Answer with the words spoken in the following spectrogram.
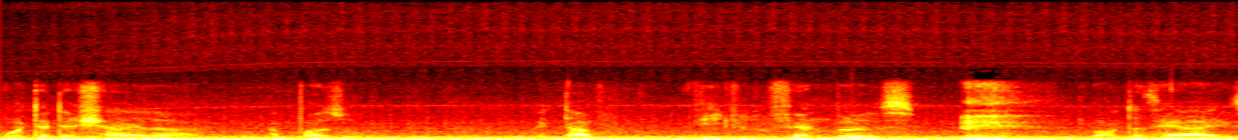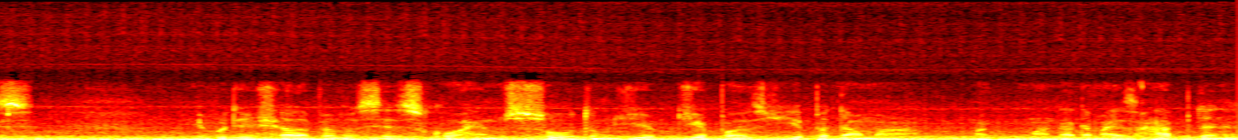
Vou até deixar ela após o oitavo vídeo do Fernbus, voltas reais. Eu vou deixar ela para vocês correndo solta um dia, dia após dia para dar uma, uma, uma andada mais rápida, né?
